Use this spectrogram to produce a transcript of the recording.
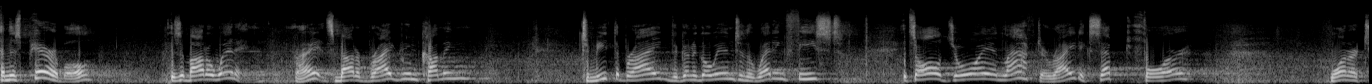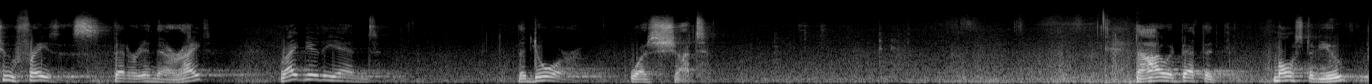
And this parable is about a wedding, right? It's about a bridegroom coming to meet the bride. They're going to go into the wedding feast. It's all joy and laughter, right? Except for one or two phrases that are in there, right? Right near the end, the door was shut. Now, I would bet that most of you,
